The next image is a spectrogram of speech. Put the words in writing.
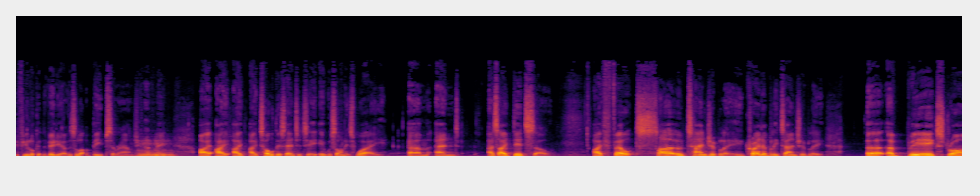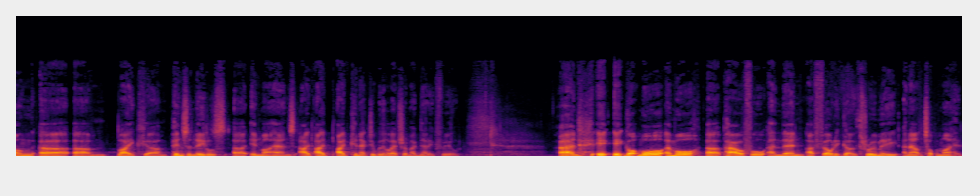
if you look at the video, there's a lot of beeps around, you know mm-hmm. what I mean? Mm-hmm. I, I, I told this entity it was on its way. Um, and as I did so, I felt so tangibly, incredibly tangibly, uh, a big, strong, uh, um, like um, pins and needles uh, in my hands. I'd, I'd, I'd, connected with an electromagnetic field. And it, it got more and more uh, powerful, and then I felt it go through me and out the top of my head.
